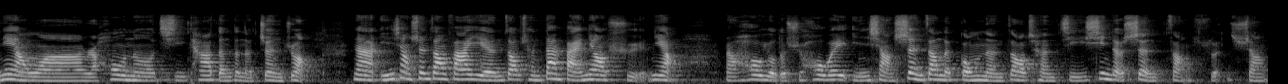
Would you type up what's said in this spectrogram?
尿啊，然后呢，其他等等的症状。那影响肾脏发炎，造成蛋白尿、血尿，然后有的时候会影响肾脏的功能，造成急性的肾脏损伤。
